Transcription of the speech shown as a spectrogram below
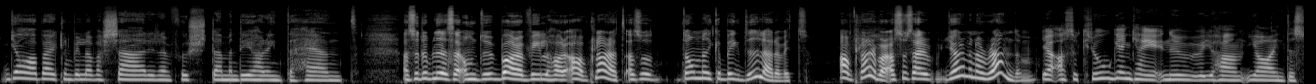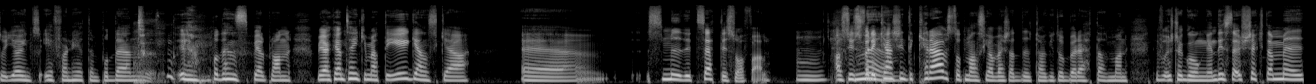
jag har verkligen velat vara kär i den första men det har inte hänt. Alltså då blir det så här, om du bara vill ha det avklarat, alltså don't make a big deal out of it. Avklara det bara, alltså så här, gör det med någon random. Ja alltså krogen kan ju, nu har jag inte så, jag har inte så erfarenheten på den, på den spelplanen men jag kan tänka mig att det är ganska eh, smidigt sätt i så fall. Alltså just för det kanske inte krävs att man ska ha värsta ditaget och berätta att man det är första gången. Det är så, här, ursäkta mig,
